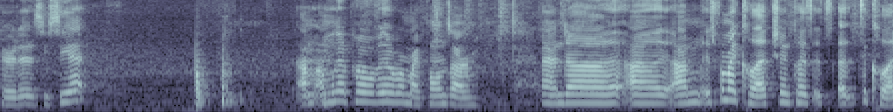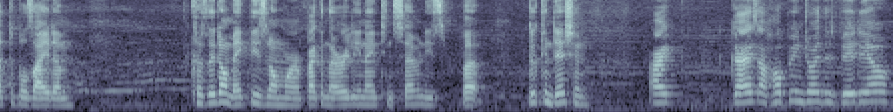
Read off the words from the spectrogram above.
Here it is. You see it? I'm I'm gonna put over there where my phones are, and uh, I, I'm it's for my collection because it's it's a collectibles item. Because they don't make these no more back in the early 1970s, but good condition. Alright, guys, I hope you enjoyed this video.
